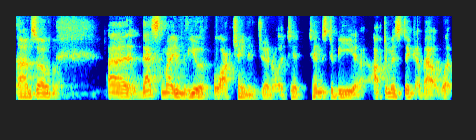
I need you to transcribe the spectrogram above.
Um, so uh, that's my view of blockchain in general. It, tends to be uh, optimistic about what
